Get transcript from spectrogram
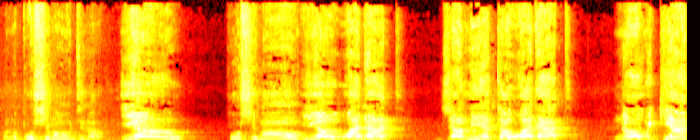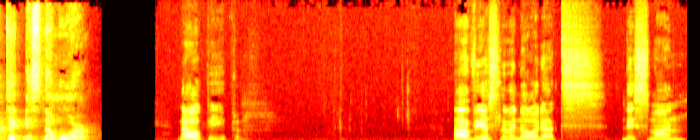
when to push him out, you know. Yo! Push him out. Yo, what that? Jamaica, what that? No, we can't take this no more. Now, people, obviously we know that this man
